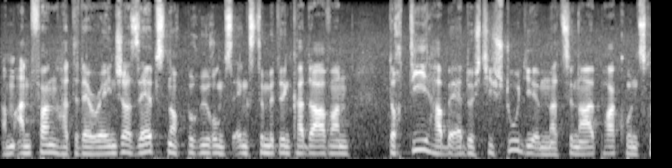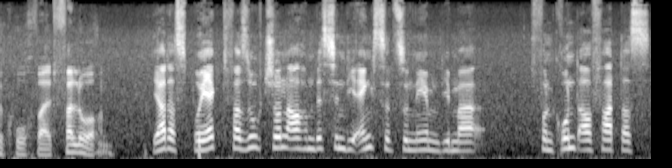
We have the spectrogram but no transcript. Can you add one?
Am Anfang hatte der Ranger selbst noch Berührungsängste mit den Kadavern, doch die habe er durch die Studie im Nationalpark Hunsrück-Hochwald verloren. Ja, das Projekt versucht schon auch ein bisschen die Ängste zu nehmen, die man von Grund auf hat, dass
